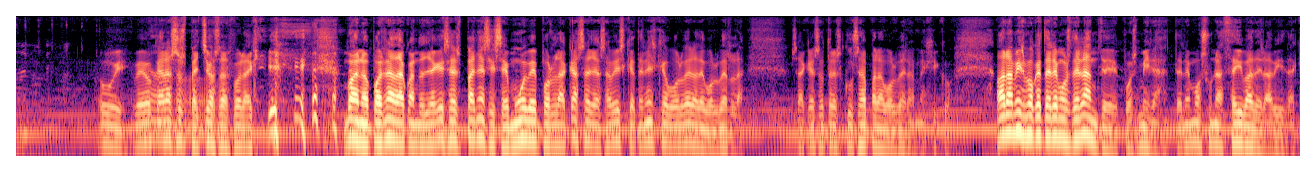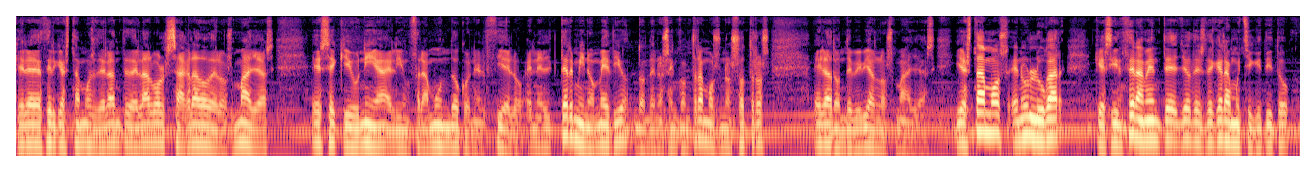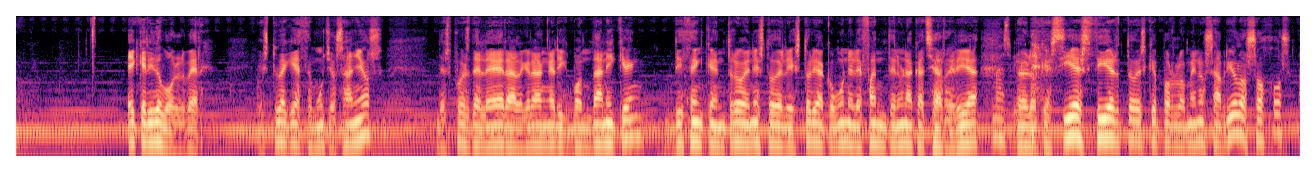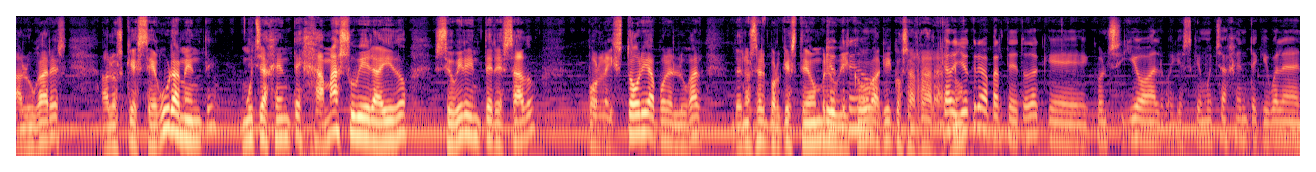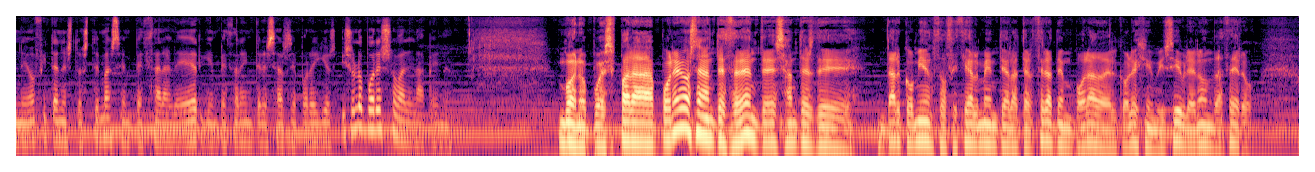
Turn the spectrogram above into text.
Uy, veo No. caras sospechosas por aquí. bueno, pues nada, cuando lleguéis a España, si se mueve por la casa, ya sabéis que tenéis que volver a devolverla. O sea que es otra excusa para volver a México. Ahora mismo, ¿qué tenemos delante? Pues mira, tenemos una ceiba de la vida. Quiere decir que estamos delante del árbol sagrado de los mayas, ese que unía el inframundo con el cielo. En el término medio, donde nos encontramos nosotros, era donde vivían los mayas. Y estamos en un lugar que, sinceramente, yo desde que era muy chiquitito, he querido volver. Estuve aquí hace muchos años, después de leer al gran Eric von Daniken. Dicen que entró en esto de la historia como un elefante en una cacharrería, pero lo que sí es cierto es que por lo menos abrió los ojos a lugares a los que seguramente mucha gente jamás hubiera ido, se hubiera interesado por la historia, por el lugar, de no ser porque este hombre Yo ubicó creo- aquí cosas raras. Claro, ¿no? yo creo aparte de todo que consiguió algo y es que mucha gente que igual era neófita en estos temas empezar a leer y empezar a interesarse por ellos y solo por eso vale la pena. Bueno, pues para poneros en antecedentes, antes de dar comienzo oficialmente a la tercera temporada del Colegio Invisible en Onda Cero,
